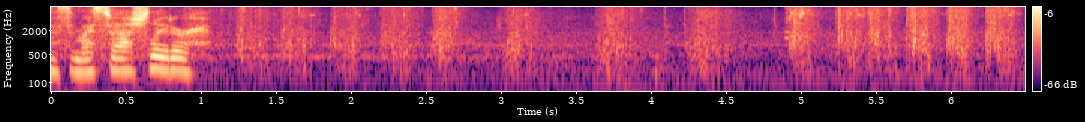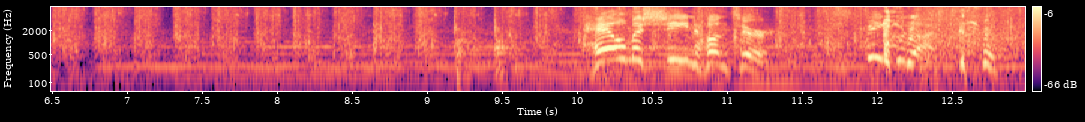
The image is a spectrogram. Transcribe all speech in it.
This in my stash later. Hail, Machine Hunter! Speak with us!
